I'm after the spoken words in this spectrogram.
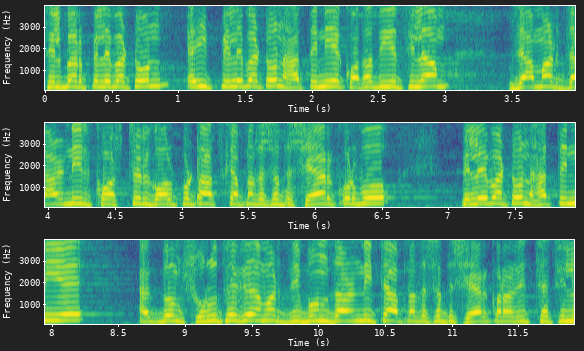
সিলভার প্লে বাটন, এই প্লে বাটন হাতে নিয়ে কথা দিয়েছিলাম যে আমার জার্নির কষ্টের গল্পটা আজকে আপনাদের সাথে শেয়ার করব। প্লে বাটন হাতে নিয়ে একদম শুরু থেকে আমার জীবন জার্নিটা আপনাদের সাথে শেয়ার করার ইচ্ছা ছিল।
